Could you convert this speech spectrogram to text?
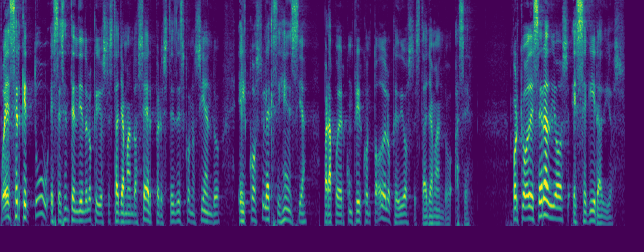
Puede ser que tú estés entendiendo lo que Dios te está llamando a hacer, pero estés desconociendo el costo y la exigencia para poder cumplir con todo lo que Dios te está llamando a hacer. Porque obedecer a Dios es seguir a Dios.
